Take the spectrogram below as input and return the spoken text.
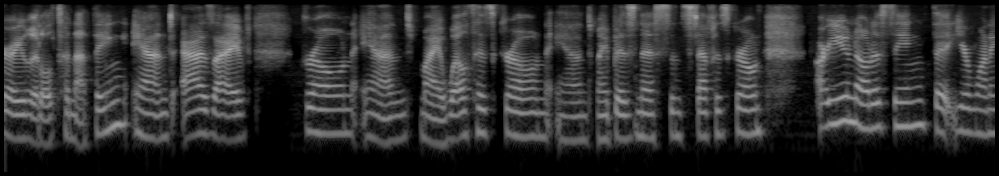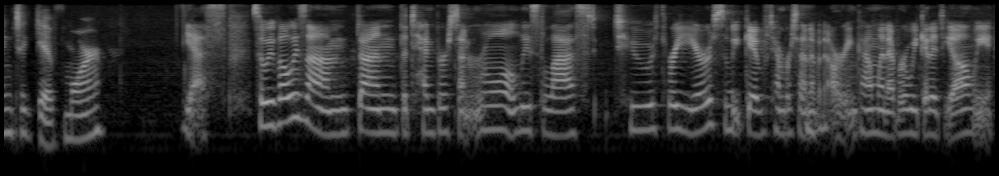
very little to nothing. And as I've grown and my wealth has grown and my business and stuff has grown, are you noticing that you're wanting to give more? Yes. So we've always um, done the 10% rule at least the last two or three years. So we give 10% of our income whenever we get a deal. We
